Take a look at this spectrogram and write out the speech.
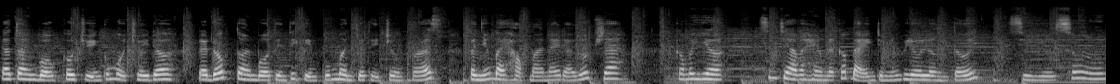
là toàn bộ câu chuyện của một trader đã đốt toàn bộ tiền tiết kiệm của mình cho thị trường Forex và những bài học mà anh ấy đã rút ra. Còn bây giờ, xin chào và hẹn gặp lại các bạn trong những video lần tới. See you soon!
